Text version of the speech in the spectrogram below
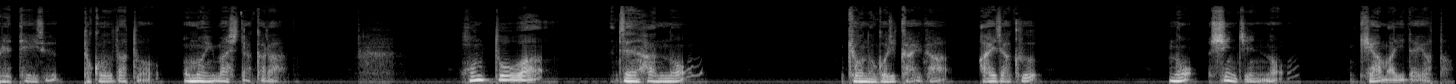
れているところだと思いましたから、本当は前半の今日のご理解が愛楽の信心の極まりだよと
